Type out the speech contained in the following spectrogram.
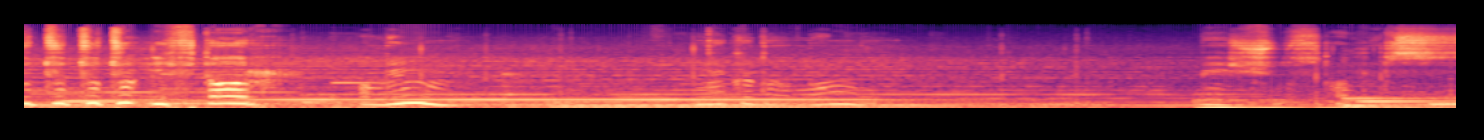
Tu tu tu tu iftar. Alayım mı? Ne kadar? 500 alırız.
